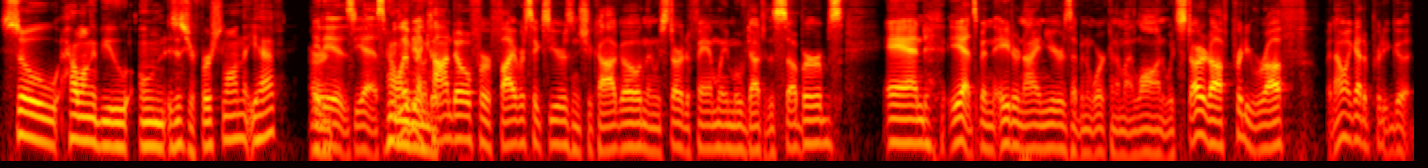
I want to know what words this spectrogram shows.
So, how long have you owned? Is this your first lawn that you have? Or- It is, yes. We lived in a owned it? condo for five or six years in Chicago, and then we started a family, moved out to the suburbs. And yeah, it's been eight or nine years I've been working on my lawn, which started off pretty rough, but now I got it pretty good.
